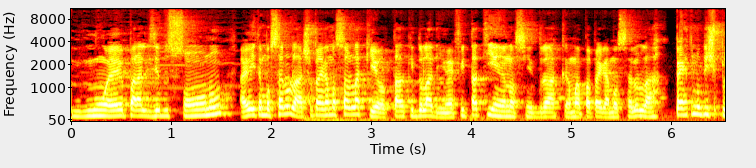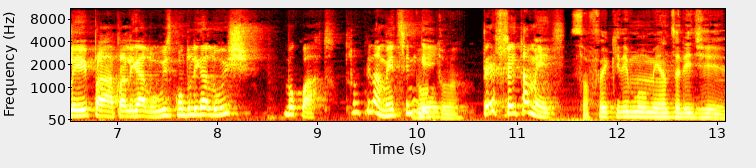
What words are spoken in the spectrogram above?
não é paralisia do sono, aí tem meu celular, deixa eu pegar meu celular aqui, ó, tá aqui do ladinho, aí fui tateando assim da cama para pegar meu celular, perto no display para ligar a luz, quando liga a luz, meu quarto, tranquilamente, sem ninguém. Voltou. Perfeitamente. Só foi aquele momento ali de.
